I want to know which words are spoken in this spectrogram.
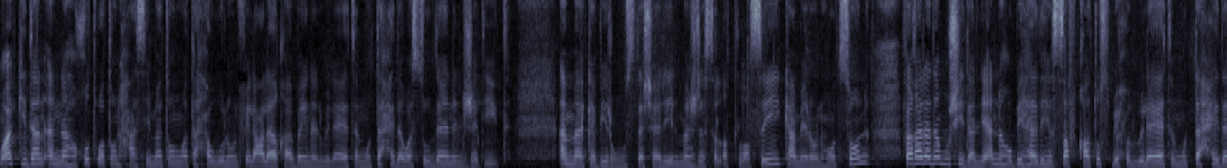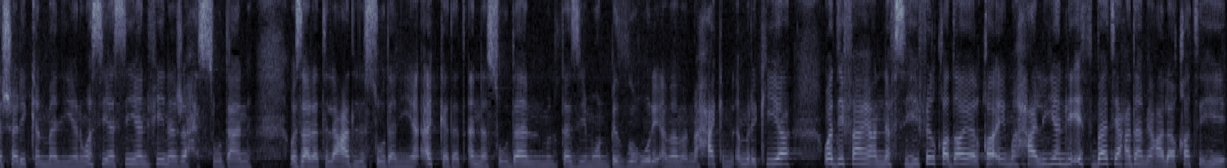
مؤكدا أنها خطوة حاسمة وتحول في العلاقة بين الولايات المتحدة والسودان الجديد. أما كبير مستشاري المجلس الأطلسي كاميرون هوتسون فغرد مشيدا لأنه بهذه الصفقة تصبح الولايات المتحدة شريكا ماليا وسياسيا في نجاح السودان. وزارة العدل السودانية أكدت أن السودان ملتزم بالظهور أمام المحاكم الأمريكية والدفاع عن نفسه في القضايا القائمة حاليا لإثبات عدم علاقته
